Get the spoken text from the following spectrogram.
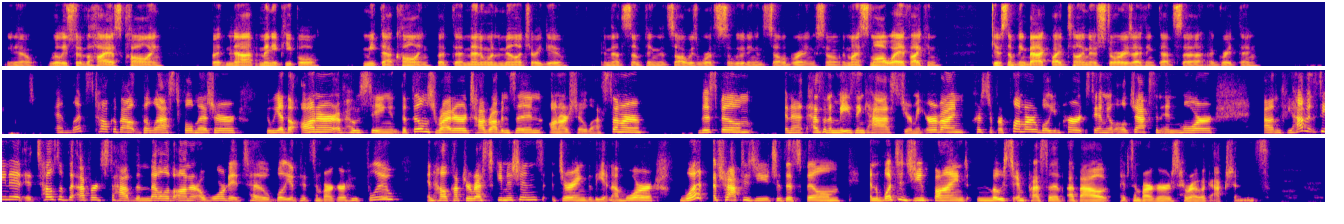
you know, really sort of the highest calling, but not many people meet that calling, but the men and women of the military do. And that's something that's always worth saluting and celebrating. So in my small way, if I can give something back by telling their stories, I think that's a, a great thing. And let's talk about the last full measure. We had the honor of hosting the film's writer, Todd Robinson, on our show last summer. This film and it has an amazing cast, Jeremy Irvine, Christopher Plummer, William Hurt, Samuel L. Jackson, and more. Um, if you haven't seen it, it tells of the efforts to have the Medal of Honor awarded to William Pitsenbarger, who flew in helicopter rescue missions during the Vietnam War. What attracted you to this film and what did you find most impressive about Pitsenbarger's heroic actions?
